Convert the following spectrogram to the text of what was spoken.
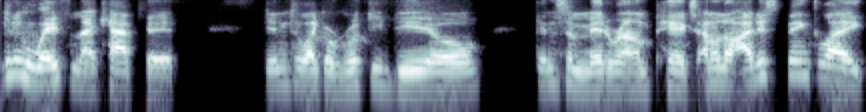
getting away from that cap hit, getting to like a rookie deal, getting some mid round picks. I don't know. I just think like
